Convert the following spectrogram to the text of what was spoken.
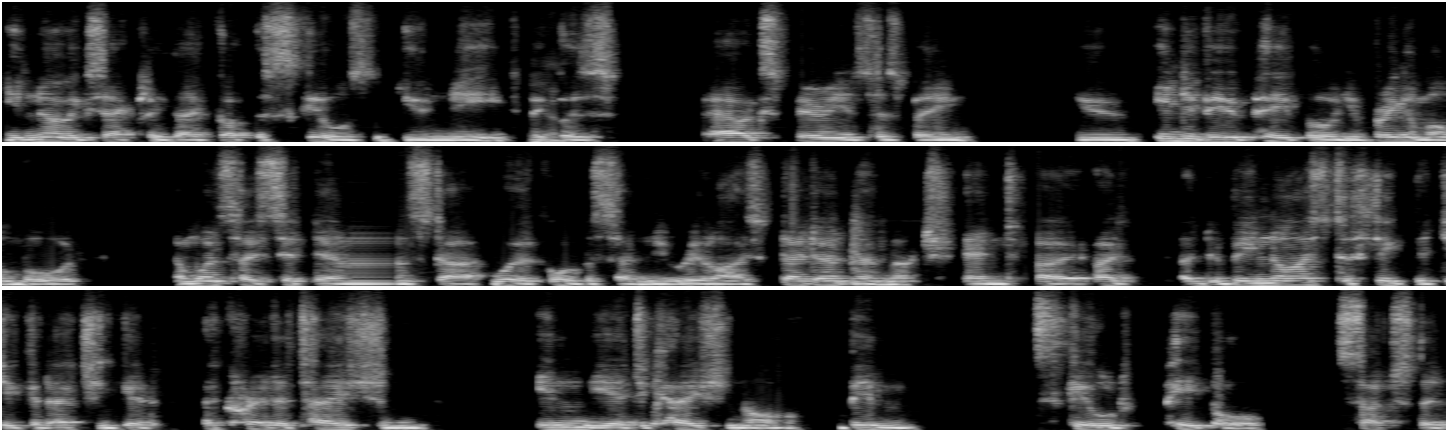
you know exactly they've got the skills that you need because our experience has been you interview people, you bring them on board, and once they sit down and start work, all of a sudden you realize they don't know much. And I, I, it'd be nice to think that you could actually get accreditation in the education of BIM skilled people such that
